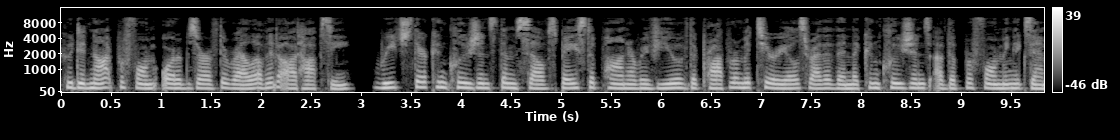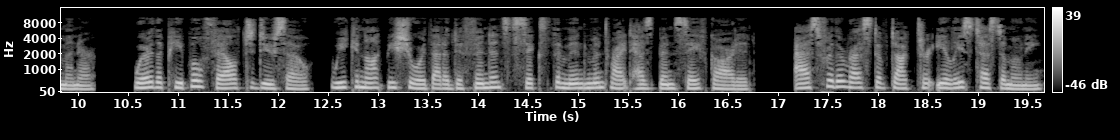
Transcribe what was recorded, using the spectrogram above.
who did not perform or observe the relevant autopsy, reach their conclusions themselves based upon a review of the proper materials rather than the conclusions of the performing examiner. Where the people fail to do so, we cannot be sure that a defendant's Sixth Amendment right has been safeguarded. As for the rest of Dr. Ely's testimony,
